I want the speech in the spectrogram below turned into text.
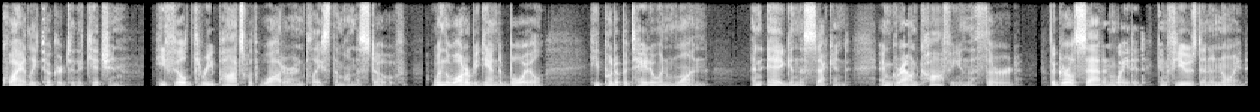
quietly took her to the kitchen. He filled three pots with water and placed them on the stove. When the water began to boil, he put a potato in one, an egg in the second, and ground coffee in the third. The girl sat and waited, confused and annoyed.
